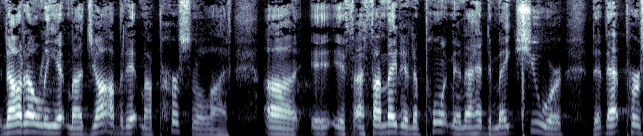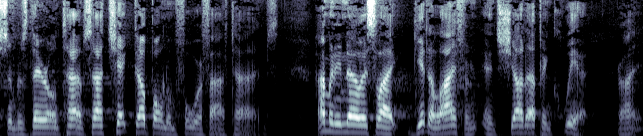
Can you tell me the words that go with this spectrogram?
not only at my job, but at my personal life. Uh, if, if I made an appointment, I had to make sure that that person was there on time. So I checked up on them four or five times. How many know it's like get a life and, and shut up and quit, right?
